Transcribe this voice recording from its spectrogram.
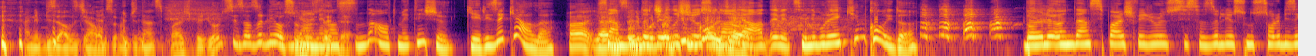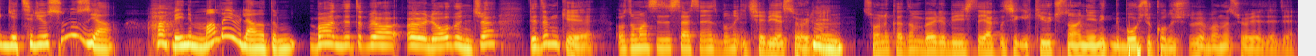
hani bizi alacağımızı önceden sipariş veriyoruz. Siz hazırlıyorsunuz yani dedi. Yani aslında alt metin şu gerizekalı. Ha, yani Sen burada çalışıyorsun hala. Evet seni buraya kim koydu? Böyle önden sipariş veriyoruz siz hazırlıyorsunuz sonra bize getiriyorsunuz ya. Hah. Benim mal evladım. Ben de tabii öyle olunca dedim ki o zaman siz isterseniz bunu içeriye söyleyin. Hmm. Sonra kadın böyle bir işte yaklaşık 2-3 saniyelik bir boşluk oluştu ve bana şöyle dedi.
